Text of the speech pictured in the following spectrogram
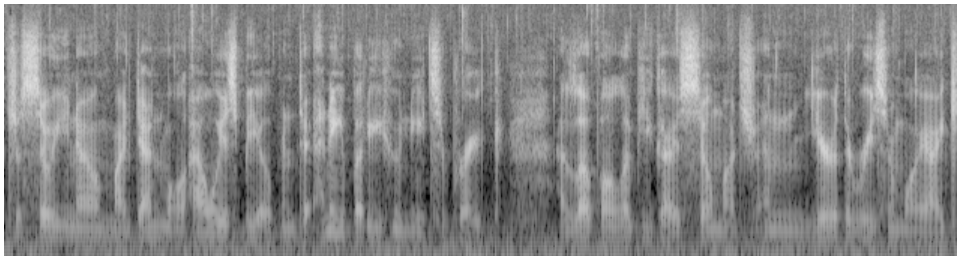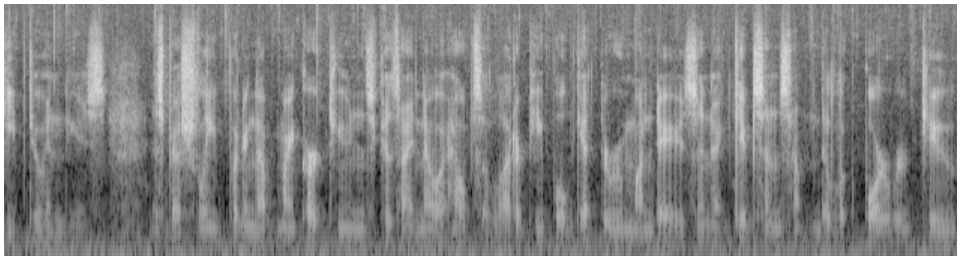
just so you know, my den will always be open to anybody who needs a break. I love all of you guys so much, and you're the reason why I keep doing these. Especially putting up my cartoons, because I know it helps a lot of people get through Mondays, and it gives them something to look forward to.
